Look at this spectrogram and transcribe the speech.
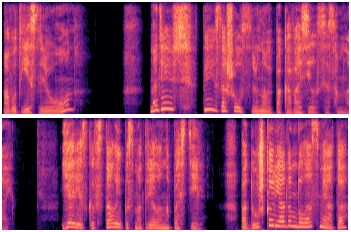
А вот если он... Надеюсь, ты зашел слюной, пока возился со мной. Я резко встала и посмотрела на постель. Подушка рядом была смята.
